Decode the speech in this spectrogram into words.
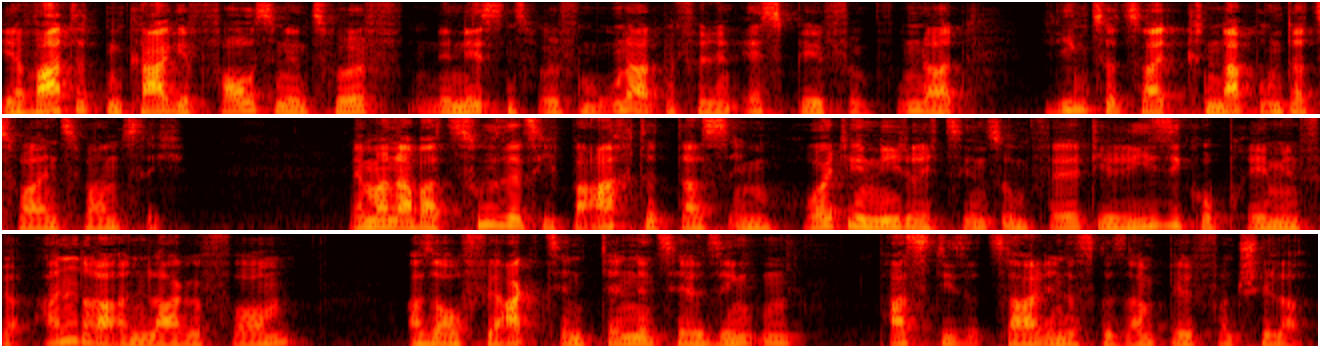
Die erwarteten KGVs in den, 12, in den nächsten zwölf Monaten für den SP 500 liegen zurzeit knapp unter 22. Wenn man aber zusätzlich beachtet, dass im heutigen Niedrigzinsumfeld die Risikoprämien für andere Anlageformen, also auch für Aktien, tendenziell sinken, passt diese Zahl in das Gesamtbild von Schiller.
